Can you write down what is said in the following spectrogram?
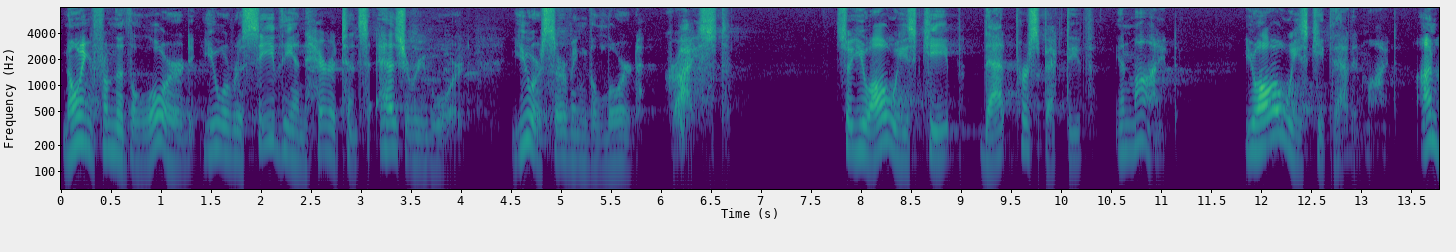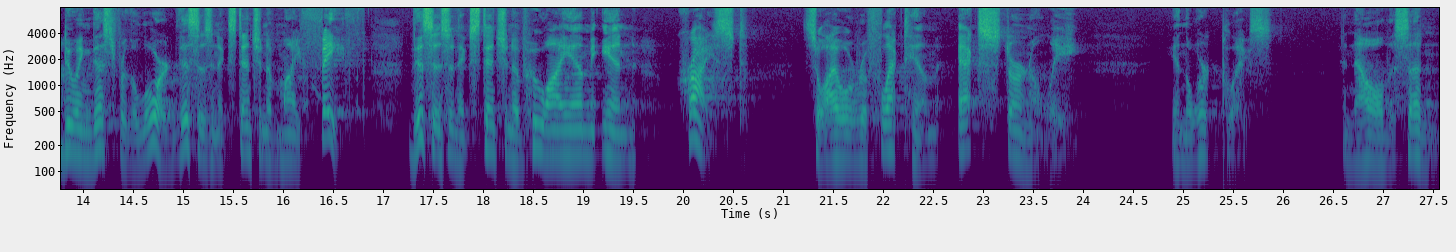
knowing from the Lord you will receive the inheritance as your reward. You are serving the Lord Christ. So you always keep that perspective in mind. You always keep that in mind. I'm doing this for the Lord. This is an extension of my faith. This is an extension of who I am in Christ. So I will reflect him externally in the workplace. And now all of a sudden,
